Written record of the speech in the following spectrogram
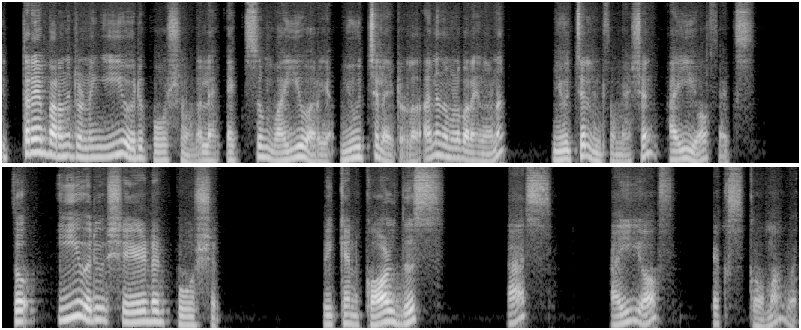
ഇത്രയും പറഞ്ഞിട്ടുണ്ടെങ്കിൽ ഈ ഒരു പോർഷൻ ഉണ്ട് അല്ലെ? എക്സും വൈയും അറിയാം. മ്യൂച്വൽ ആയിട്ടുള്ളത്. അതിന് നമ്മൾ പറയുന്നതാണ് mutual information I of x so ഈ ഒരു shaded portion we can call this as I of x comma y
